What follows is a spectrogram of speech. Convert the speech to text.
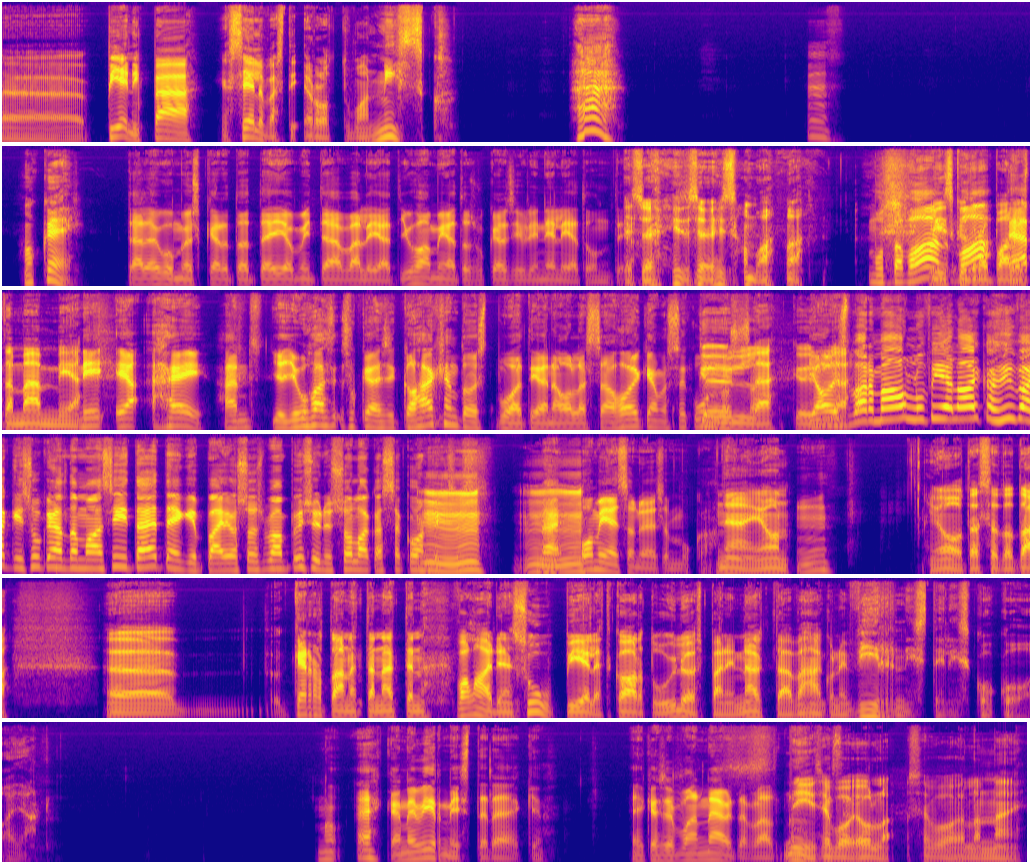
Öö, pieni pää ja selvästi erottuva niska. Häh? Mm. Okei. Okay. Täällä joku myös kertoo, että ei ole mitään väliä, että Juha Mieto sukelsi yli neljä tuntia. Ja söi, söi samalla Mutta vaan, 50 vaan mämmiä. Niin, ja hei, hän ja Juha sukelsi 18-vuotiaana ollessaan hoikeamassa kunnossa. Kyllä, kyllä. Ja olisi varmaan ollut vielä aika hyväkin sukeltamaan siitä eteenkin päin, jos olisi vaan pysynyt solakassa kondiksessa. mm, mm, Näin mm. omien sanojensa mukaan. Näin on. Mm. Joo, tässä tota, öö, kerrotaan, että näiden valaiden suupielet kaartuu ylöspäin, niin näyttää vähän kuin ne virnistelis koko ajan. No ehkä ne virnisteleekin. Eikä se vaan näytä välttämättä. Niin, se voi olla, se voi olla näin.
